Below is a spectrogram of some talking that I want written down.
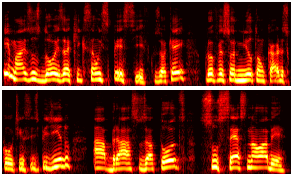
e mais os dois aqui que são específicos, ok? Professor Newton Carlos Coutinho se despedindo, abraços a todos, sucesso na OAB!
